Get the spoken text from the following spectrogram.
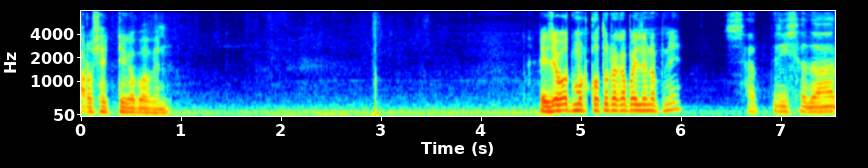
আরও ষাট টাকা পাবেন। এই যাবৎ মোট কত টাকা পাইলেন আপনি? সাত্রিশ হাজার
